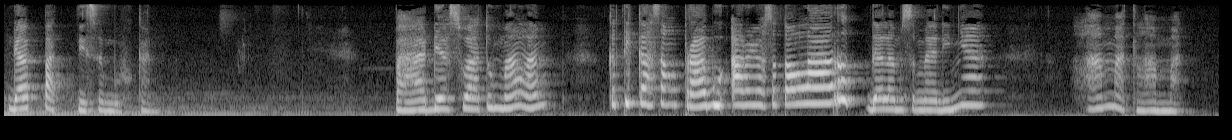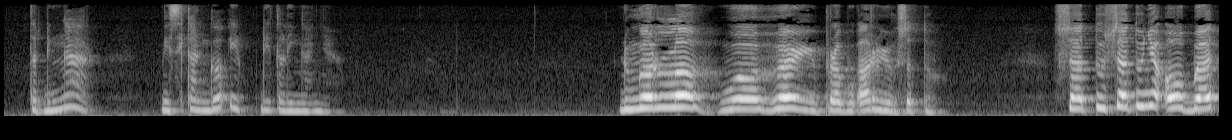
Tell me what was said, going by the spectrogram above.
dapat disembuhkan. Pada suatu malam, ketika sang Prabu Arya Seto larut dalam semedinya, lamat-lamat terdengar bisikan goib di telinganya. Dengarlah, wahai Prabu Arya Seto. Satu-satunya obat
